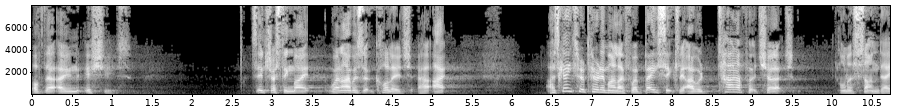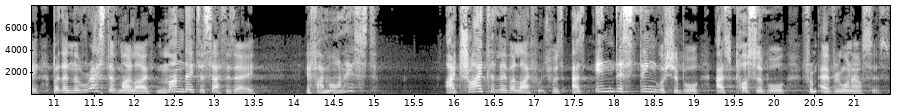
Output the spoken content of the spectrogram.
of their own issues. It's interesting, my, when I was at college, uh, I, I was going through a period in my life where basically I would turn up at church on a Sunday, but then the rest of my life, Monday to Saturday, if I'm honest, I tried to live a life which was as indistinguishable as possible from everyone else's.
